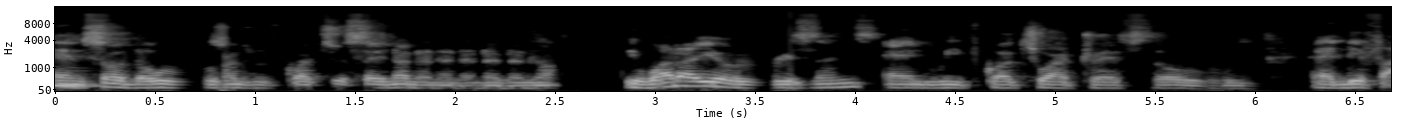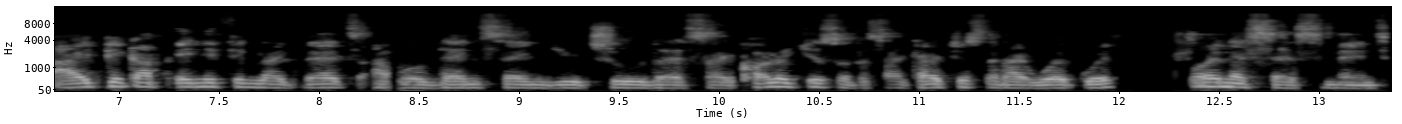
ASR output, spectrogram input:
And mm. so those ones we've got to say, no, no, no, no, no, no, no. What are your reasons? And we've got to address those. And if I pick up anything like that, I will then send you to the psychologist or the psychiatrist that I work with for an assessment.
